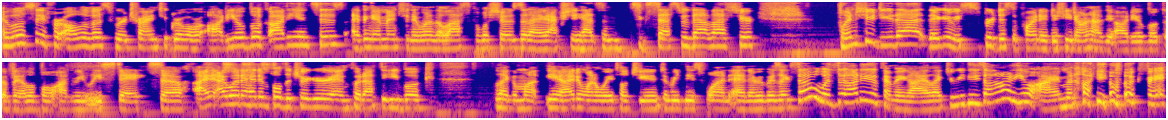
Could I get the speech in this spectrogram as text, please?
I will say for all of us who are trying to grow our audiobook audiences, I think I mentioned in one of the last couple shows that I actually had some success with that last year. Once you do that, they're going to be super disappointed if you don't have the audiobook available on release day. So I, I went ahead and pulled the trigger and put out the ebook like a month. You know, I didn't want to wait till June to this one. And everybody's like, so when's the audio coming? I like to read these on audio. I'm an audiobook fan.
